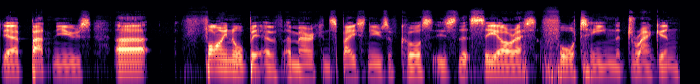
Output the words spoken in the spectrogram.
yeah, bad news. Uh, final bit of American space news, of course, is that CRS 14, the Dragon,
